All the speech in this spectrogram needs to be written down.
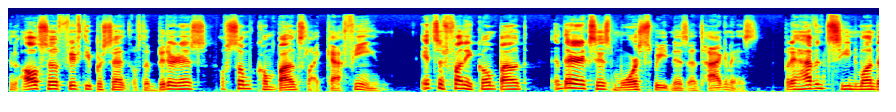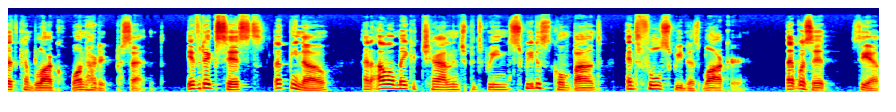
and also 50% of the bitterness of some compounds like caffeine. It's a funny compound and there exists more sweetness antagonists, but I haven't seen one that can block 100%. If it exists, let me know and I will make a challenge between sweetest compound and full sweetness blocker. That was it. See ya.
